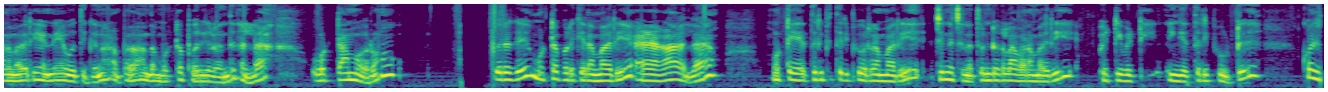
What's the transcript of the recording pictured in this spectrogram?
அது மாதிரி எண்ணெயை ஊற்றிக்கணும். அப்போ தான் அந்த முட்டை பொரியல் வந்து நல்லா ஒட்டாமல் வரும். பிறகு முட்டை பொரிக்கிற மாதிரி அழகாக அதில் முட்டையை திருப்பி திருப்பி விடுற மாதிரி சின்ன சின்ன துண்டுகளாக வர மாதிரி வெட்டி வெட்டி நீங்கள் திருப்பி விட்டு கொஞ்ச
